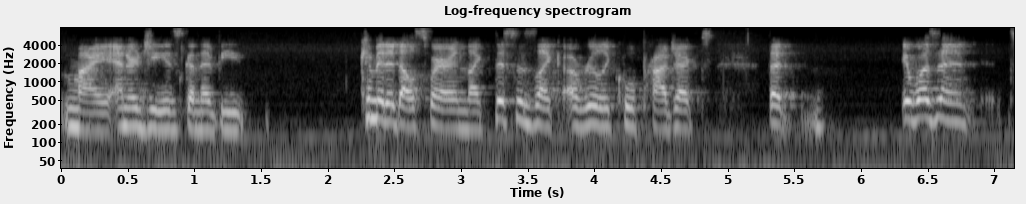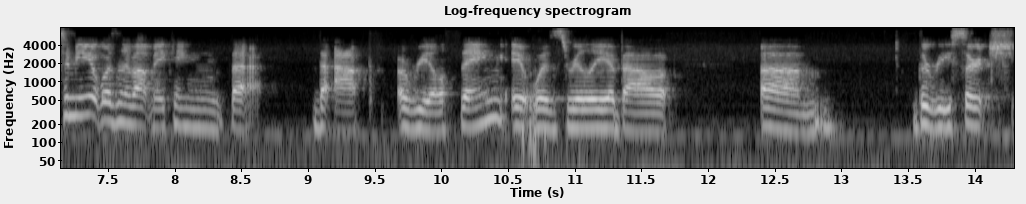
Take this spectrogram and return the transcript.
my energy is going to be committed elsewhere and like this is like a really cool project that it wasn't to me it wasn't about making that the app a real thing. It was really about um, the research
